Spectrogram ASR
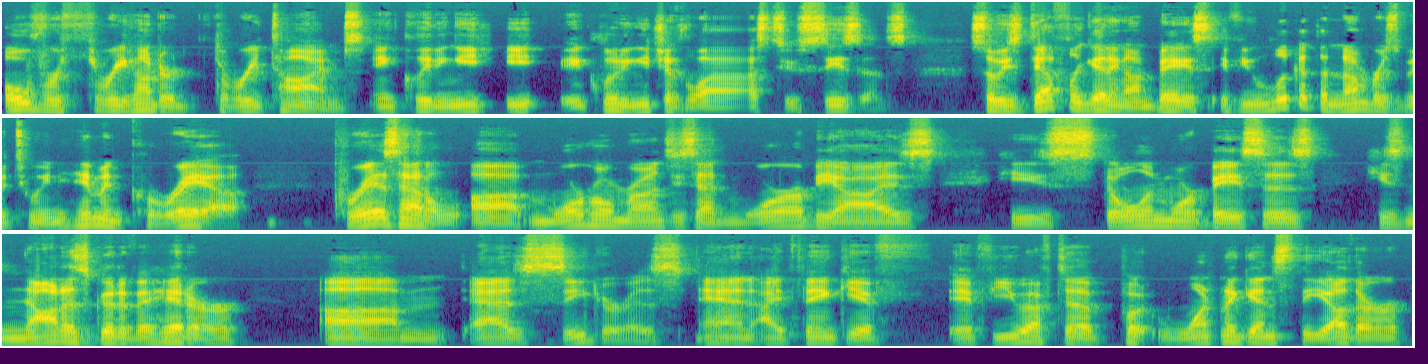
over 300 three times, including each, including each of the last two seasons. So he's definitely getting on base. If you look at the numbers between him and Correa, Correa's had a, uh, more home runs. He's had more RBIs. He's stolen more bases he's not as good of a hitter um, as Seager is. And I think if if you have to put one against the other,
